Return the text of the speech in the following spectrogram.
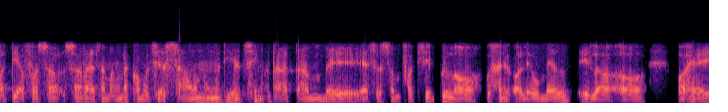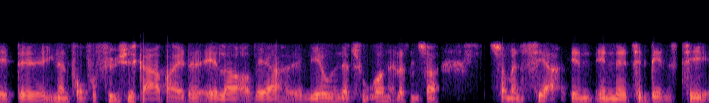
og derfor så, så er der altså mange, der kommer til at savne nogle af de her ting. Og der, der øh, altså som for eksempel at, at lave mad, eller at, at have et, øh, en eller anden form for fysisk arbejde, eller at være øh, mere ude i naturen, eller sådan. Så, så man ser en, en øh, tendens til,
